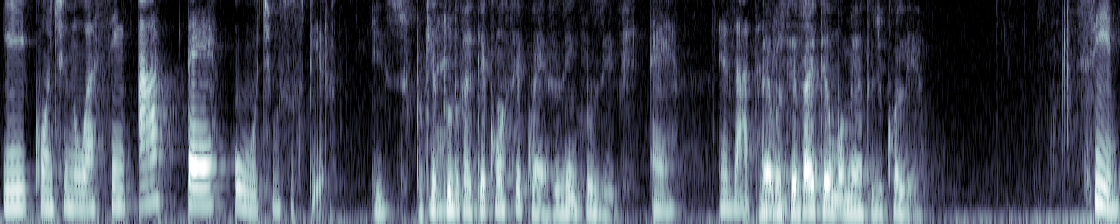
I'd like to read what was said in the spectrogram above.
e continua assim até o último suspiro. Isso, porque tudo vai ter consequências, inclusive. É, Né? exatamente. Você vai ter o momento de colher. Si,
